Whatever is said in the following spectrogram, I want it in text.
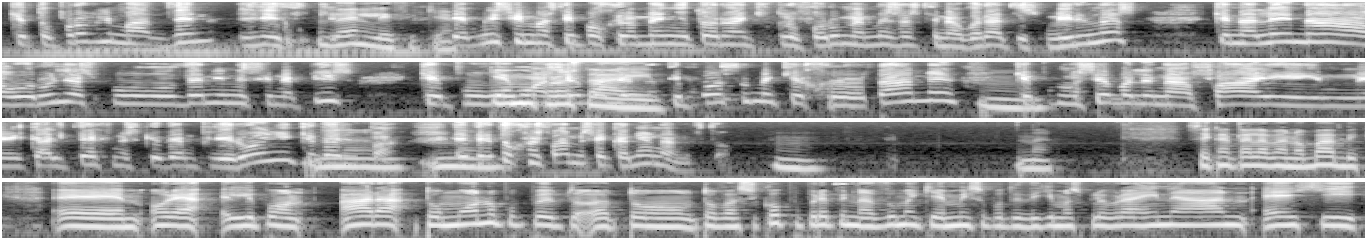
και το πρόβλημα δεν λύθηκε. Δεν λύθηκε. Και εμείς είμαστε υποχρεωμένοι τώρα να κυκλοφορούμε μέσα στην αγορά της Μύρινας και να λέει Να, ο Ρούλιας που δεν είναι συνεπής και που Και μου μας χρωστάει. έβαλε να τυπώσουμε και χρωστάμε και που μας έβαλε να φάει οι καλλιτέχνες και δεν πληρώνει κτλ. Ναι, ναι. Ε, δεν το χρωστάμε σε κανέναν αυτό. Μμ. Ναι. Σε καταλαβαίνω, Μπάμπη. Ε, ωραία. Λοιπόν, άρα το μόνο που πε- το, το, το βασικό που πρέπει να δούμε και εμείς από τη δική μας πλευρά είναι αν έχει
